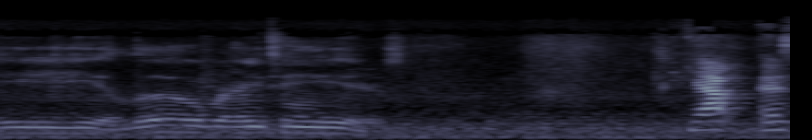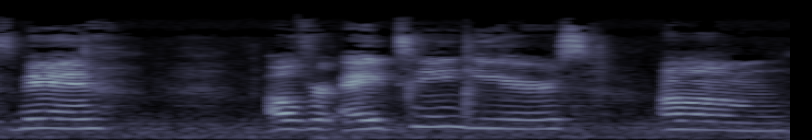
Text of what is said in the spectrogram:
a, a little over 18 years. Yep, it's been over 18 years. Um,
